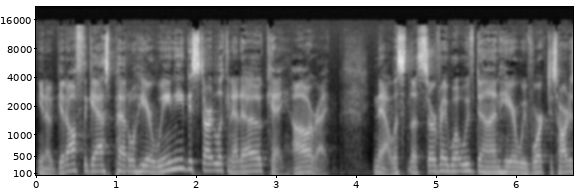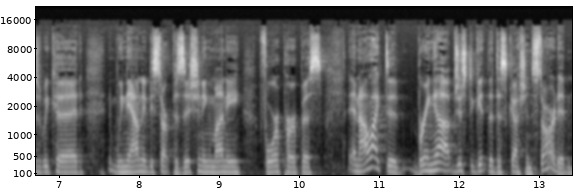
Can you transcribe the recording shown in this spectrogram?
You know, get off the gas pedal here. We need to start looking at okay, all right. Now let's let's survey what we've done here. We've worked as hard as we could. We now need to start positioning money for a purpose. And I like to bring up just to get the discussion started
